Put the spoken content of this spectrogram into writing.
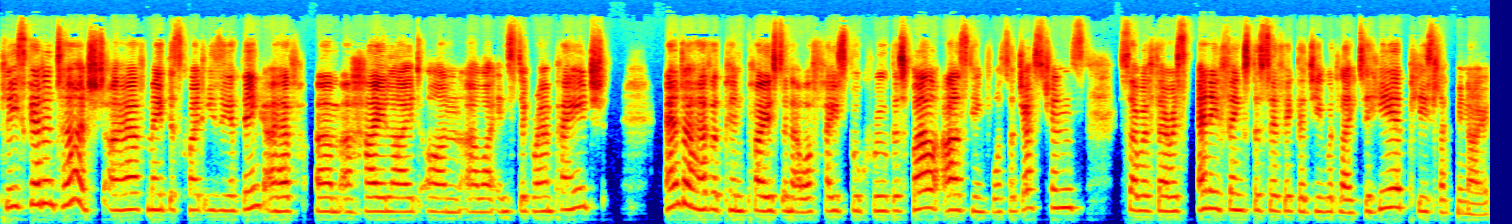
please get in touch. I have made this quite easy, I think. I have um, a highlight on our Instagram page, and I have a pinned post in our Facebook group as well, asking for suggestions. So if there is anything specific that you would like to hear, please let me know.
